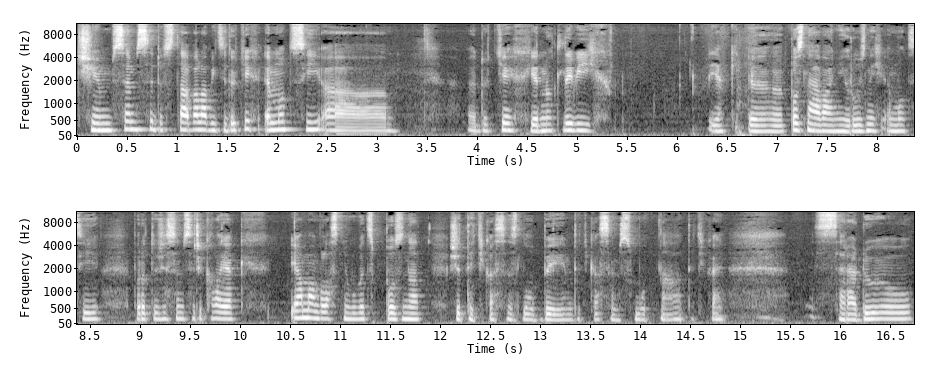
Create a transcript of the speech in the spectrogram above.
čím jsem se dostávala víc do těch emocí a do těch jednotlivých jak, eh, poznávání různých emocí, protože jsem si říkala, jak já mám vlastně vůbec poznat, že teďka se zlobím, teďka jsem smutná, teďka se raduju,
